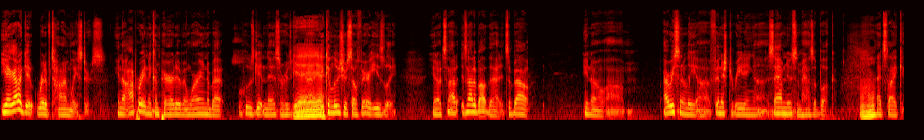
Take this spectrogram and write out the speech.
yeah, you gotta get rid of time wasters. You know, operating in comparative and worrying about who's getting this or who's getting Yeah, that. yeah. You can lose yourself very easily. You know, it's not it's not about that. It's about you know, um I recently uh, finished reading uh, Sam Newsome has a book. Uh-huh. It's like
